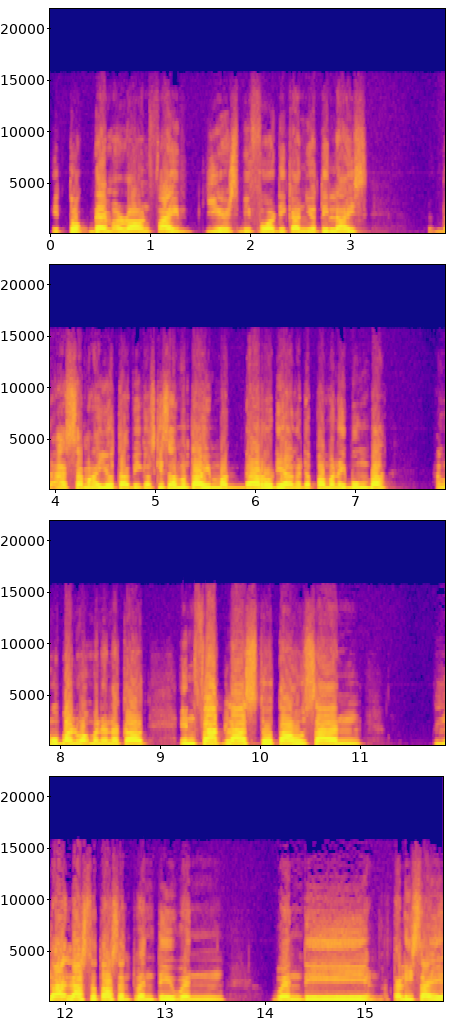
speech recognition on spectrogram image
it took them around five years before they can utilize uh, sa mga yuta because kisa mo tayo magdaro diya nga dapa man ay bomba ang uban wa man nanakaut. In fact, last 2000 last 2020 when when the Talisay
